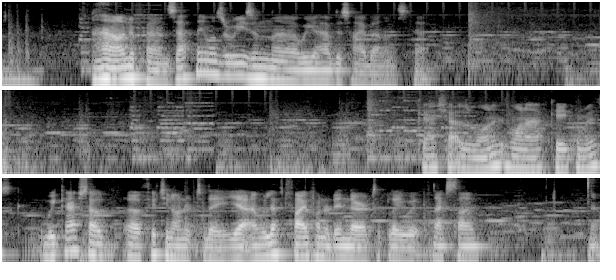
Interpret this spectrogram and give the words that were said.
Mm. Underpants. Zeppelin was the reason uh, we have this high balance, yeah. Cash out is one, is one half K from Rizk. We cashed out uh, 1500 today, yeah, and we left 500 in there to play with next time. Yeah.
